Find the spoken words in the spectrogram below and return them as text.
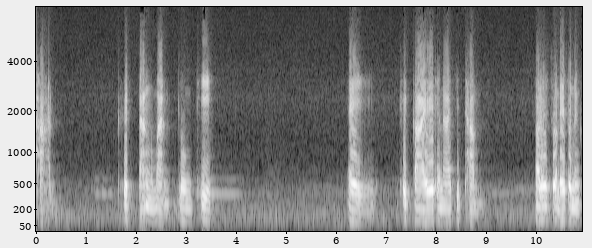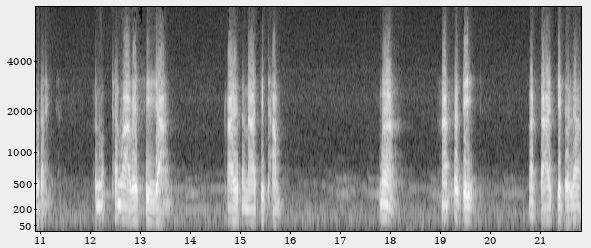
ฐาน คือตั้งมั่นลงที่ไอ้ที่กายเวทนาจิตธรรมอะไรส่วนใดส่วนหนึ่งก็ได้ ท่านท่านว่าไว้สี่อย่างกายเวทนาจิตธรรม เมื่อหัดสติรักษาจิตได้แล้ว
